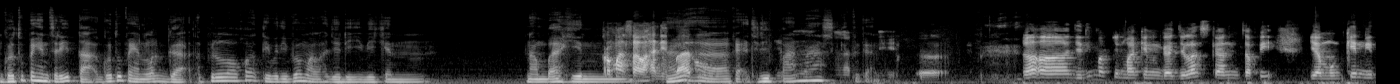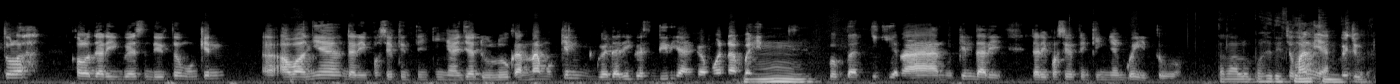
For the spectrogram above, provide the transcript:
Gue tuh pengen cerita gue tuh pengen lega tapi lo kok tiba-tiba malah jadi bikin nambahin permasalahan yang baru. Kayak jadi iya, panas gitu kan. Uh, uh, jadi makin makin gak jelas kan tapi ya mungkin itulah. Kalau dari gue sendiri tuh mungkin uh, awalnya dari positive thinking aja dulu karena mungkin gue dari gue sendiri yang gak mau nambahin hmm. beban pikiran. Mungkin dari dari positive thinkingnya gue itu. Terlalu positif cuman ya gue juga.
